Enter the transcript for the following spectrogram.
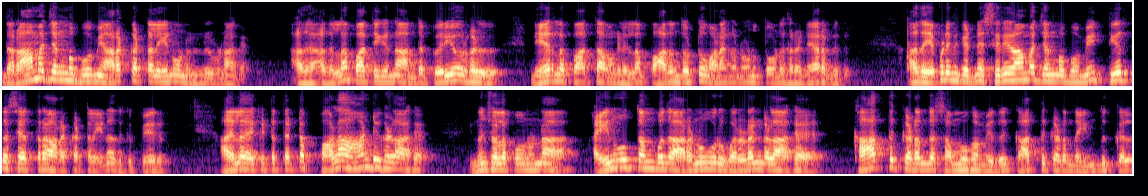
இந்த ராம ஜென்மபூமி அறக்கட்டளைன்னு ஒன்று நிறுவனாங்க. அது அதெல்லாம் பார்த்திங்கன்னா அந்த பெரியோர்கள் நேரில் பார்த்து அவங்களெல்லாம் பாதம் தொட்டு வணங்கணும்னு தோணுகிற நேரம் இது. அது எப்படின்னு கேட்டிங்கன்னா ஸ்ரீராம ஜென்மபூமி தீர்த்த சேத்திரா அறக்கட்டளைன்னு அதுக்கு பேர். அதில் கிட்டத்தட்ட பல ஆண்டுகளாக இன்னும் சொல்ல போகணுன்னா ஐநூற்றம்பது அறநூறு வருடங்களாக காத்து கடந்த சமூகம் இது காத்து கடந்த இந்துக்கள்.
